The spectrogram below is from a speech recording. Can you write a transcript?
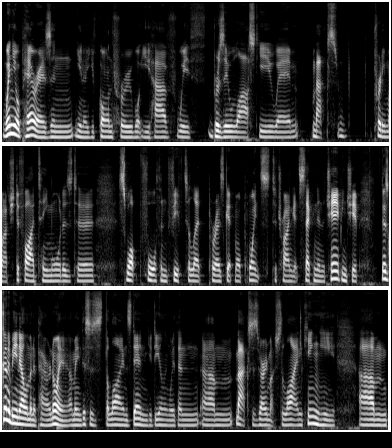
when you're Perez and, you know, you've gone through what you have with Brazil last year, where Max pretty much defied team orders to swap fourth and fifth to let Perez get more points to try and get second in the championship there's going to be an element of paranoia. I mean, this is the lion's den you're dealing with, and um, Max is very much the lion king here. Um,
